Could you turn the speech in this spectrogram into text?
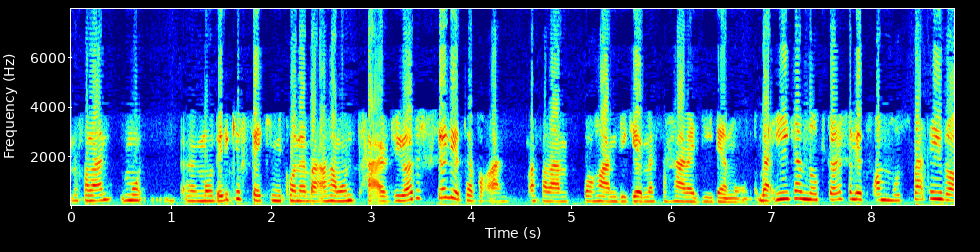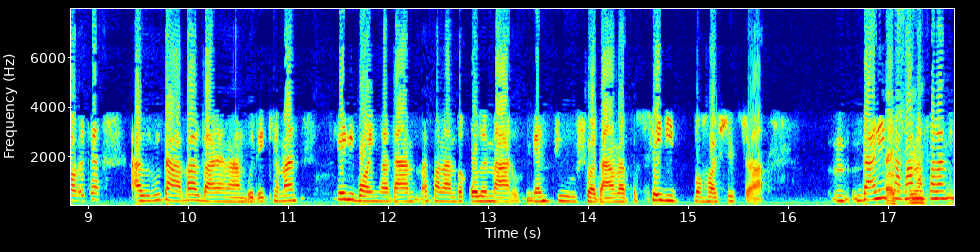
مثلا مدلی که فکر می‌کنه و همون ترجیحاتش خیلی اتفاقا مثلا با هم دیگه مثل همه دیدمون. و این از نکته خیلی اتفاقا مثبت این رابطه از روز اول برای من بوده که من خیلی با این آدم مثلا به قول معروف میگن جور شدم و خیلی باهاش شدم. ولی اصلا, مثلا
